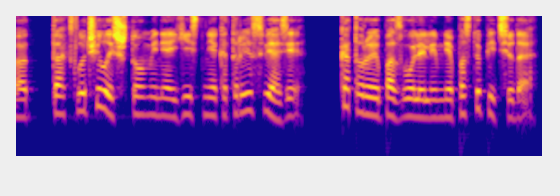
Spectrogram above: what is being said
А так случилось, что у меня есть некоторые связи, которые позволили мне поступить сюда.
